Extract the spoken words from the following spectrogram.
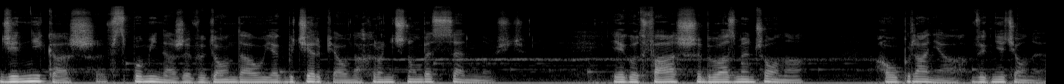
Dziennikarz wspomina, że wyglądał, jakby cierpiał na chroniczną bezsenność. Jego twarz była zmęczona, a ubrania wygniecione.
